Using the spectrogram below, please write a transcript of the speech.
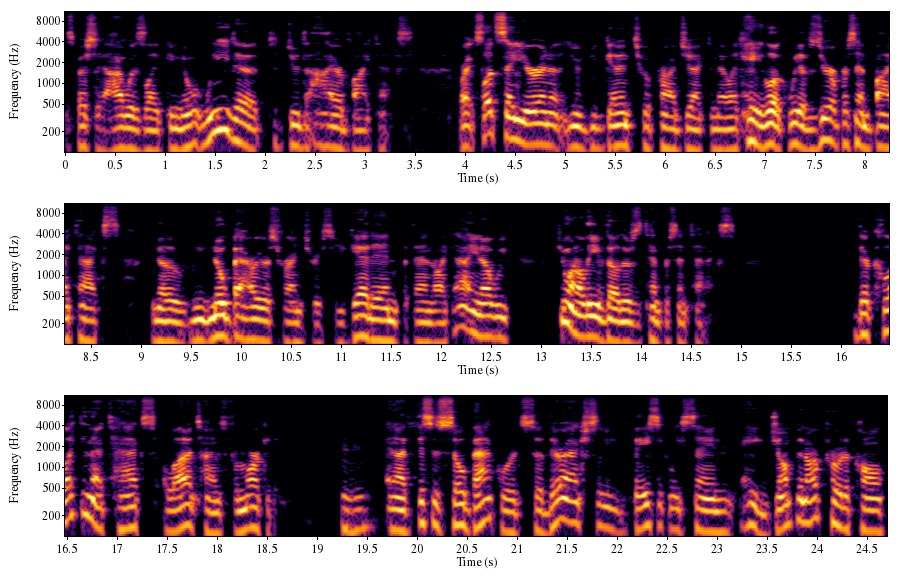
especially I, was like, you know, we need to, to do the higher buy tax, right? So let's say you're in a you, you get into a project and they're like, hey, look, we have zero percent buy tax, you know, no barriers for entry. So you get in, but then like, ah, you know, we've if you want to leave though, there's a ten percent tax. They're collecting that tax a lot of times for marketing. Mm-hmm. And I, this is so backwards. So they're actually basically saying, hey, jump in our protocol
